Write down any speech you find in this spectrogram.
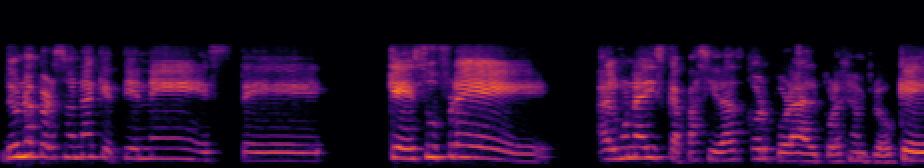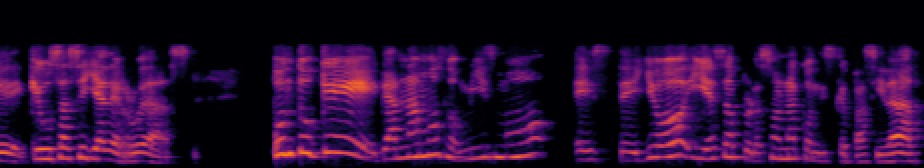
de una persona que tiene, este, que sufre alguna discapacidad corporal, por ejemplo, que, que usa silla de ruedas. Pon tú que ganamos lo mismo este, yo y esa persona con discapacidad.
